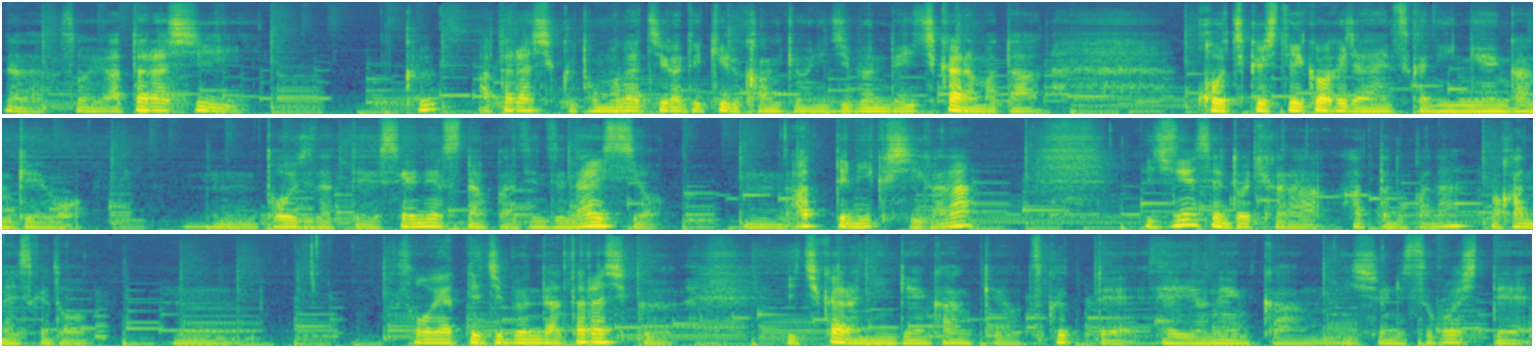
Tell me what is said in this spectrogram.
なんだそういう新しく新しく友達ができる環境に自分で一からまた構築していくわけじゃないですか人間関係を、うん、当時だって SNS なんか全然ないっすよ、うん、会って mixi かな？1年生の時からあったのかな？分かんないですけど、うん、そうやって自分で新しく一から人間関係を作って4年間一緒に過ごして、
